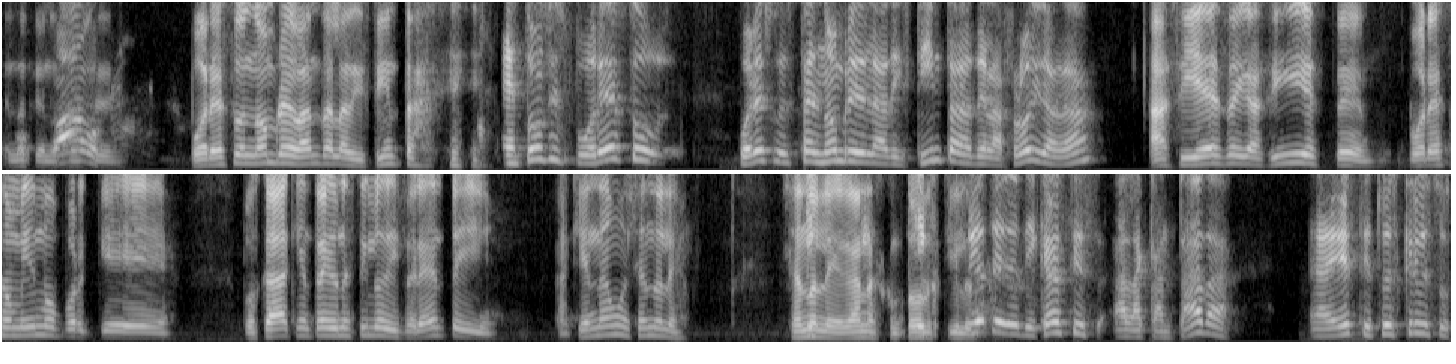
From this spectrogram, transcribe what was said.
Es lo que nos Wow. hace. Por eso el nombre de banda La Distinta. Entonces, por esto, por eso está el nombre de la distinta de la Florida, ¿verdad? Así es, oiga, sí, este, por eso mismo, porque pues cada quien trae un estilo diferente y aquí andamos echándole, echándole ganas con todos ¿Y los tú kilos. ya te dedicaste a la cantada? A este, ¿Tú escribes tus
